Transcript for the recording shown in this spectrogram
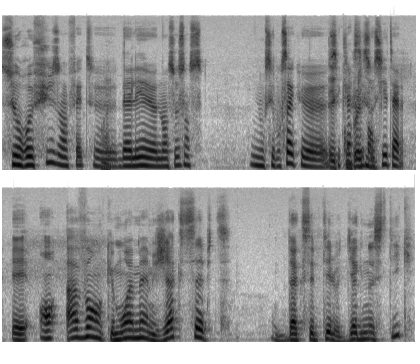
se refusent en fait euh, d'aller euh, dans ce sens. Donc c'est pour ça que c'est clair que c'est sociétal. Et en, avant que moi-même j'accepte d'accepter le diagnostic,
